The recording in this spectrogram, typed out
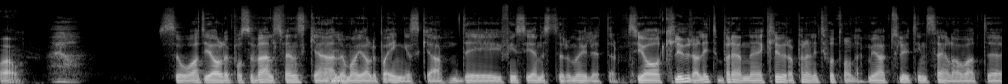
Wow. Ja. Så att göra det på såväl svenska mm. eller om man gör det på engelska, det finns ju ännu större möjligheter. Så jag klurar lite på den, eh, klurar på den lite fortfarande. Men jag är absolut intresserad av att, eh,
